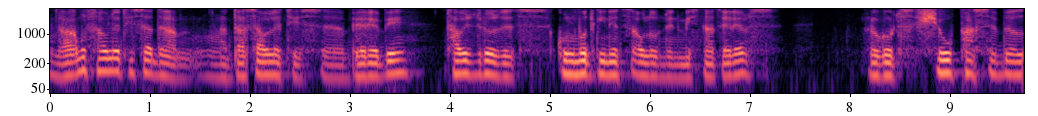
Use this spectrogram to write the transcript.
აღმოსავლეთისა და დასავლეთის ბერები თავის დროზეც გულმოდგინედ სწავლობდნენ მის ნაწერებს როგორც შეუფასებელ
